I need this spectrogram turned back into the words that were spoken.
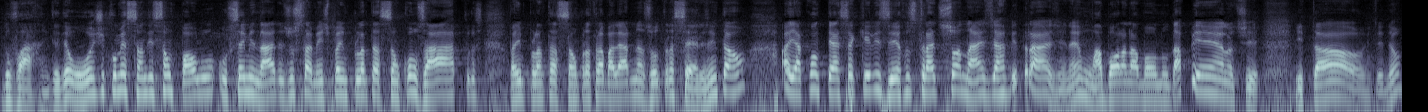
do VAR, entendeu? Hoje, começando em São Paulo, o seminário justamente para implantação com os árbitros, para implantação para trabalhar nas outras séries. Então, aí acontece aqueles erros tradicionais de arbitragem, né? Uma bola na mão não dá pênalti e tal, entendeu?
